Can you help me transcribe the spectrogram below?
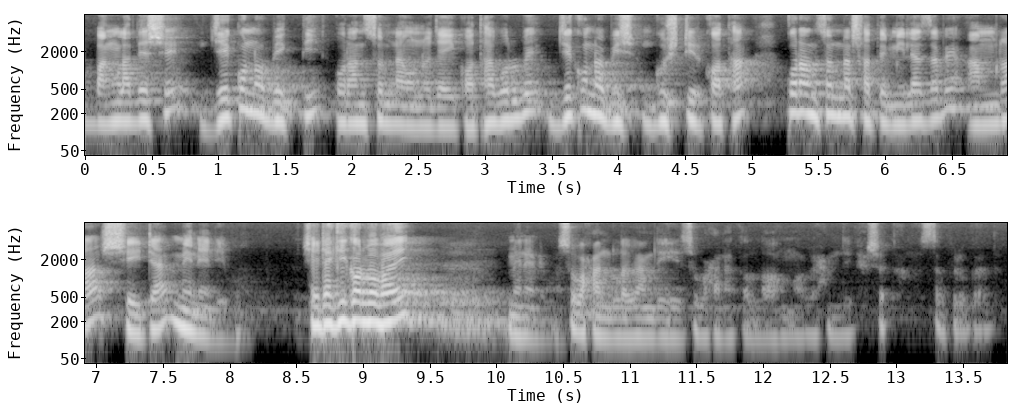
বাংলাদেশে যে কোনো ব্যক্তি কোরআন সন্না অনুযায়ী কথা বলবে যে কোনো গোষ্ঠীর কথা কোরআন সন্ন্যার সাথে মিলা যাবে, আমরা সেইটা মেনে নেব। সেটা কি করব ভাই? মেনে নেব। সুবাহ আল্লাহ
